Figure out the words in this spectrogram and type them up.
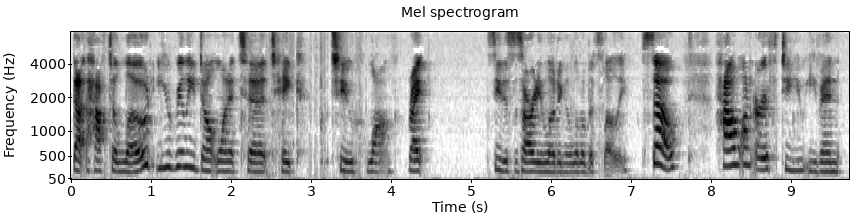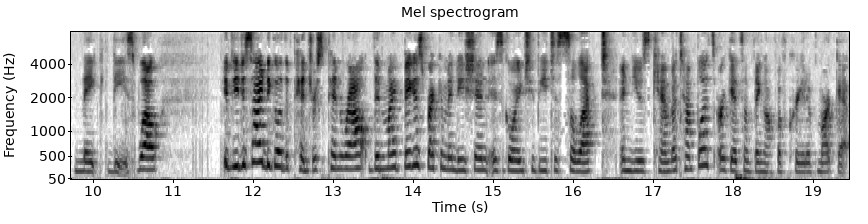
that have to load, you really don't want it to take too long, right? See, this is already loading a little bit slowly. So, how on earth do you even make these? Well, if you decide to go the Pinterest pin route, then my biggest recommendation is going to be to select and use Canva templates or get something off of Creative Market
